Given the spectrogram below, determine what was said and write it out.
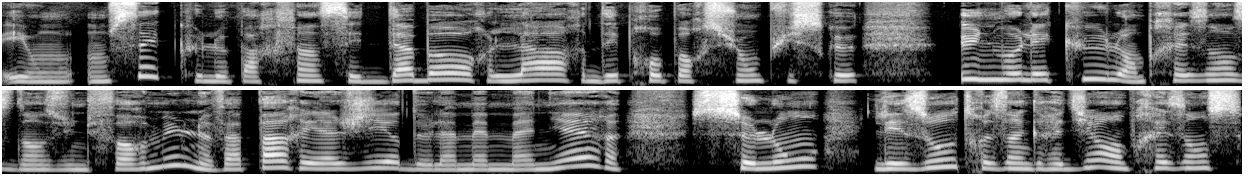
et on sait que le parfum c'est d'abord l'art des proportions puisque une molécule en présence dans une formule ne va pas réagir de la même manière selon les autres ingrédients en présence.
